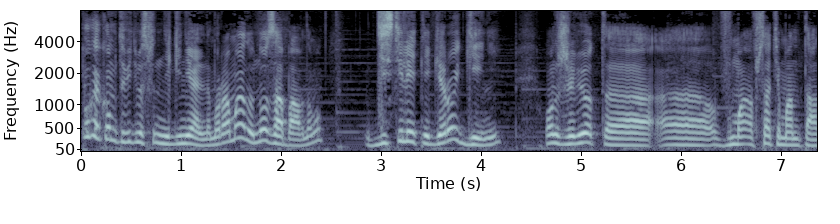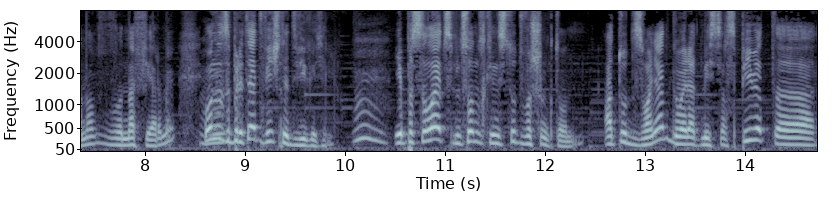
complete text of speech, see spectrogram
По какому-то, видимо, не гениальному роману, но забавному. Десятилетний герой, гений. Он живет э, э, в, в штате Монтана, в- на ферме. И Он изобретает вечный двигатель М. и посылают в Смитсоновский институт в Вашингтон. А тут звонят, говорят, мистер Спивет, э,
